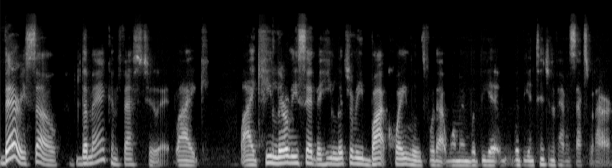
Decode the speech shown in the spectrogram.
very so. The man confessed to it. Like, like he literally said that he literally bought Quaaludes for that woman with the with the intention of having sex with her.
